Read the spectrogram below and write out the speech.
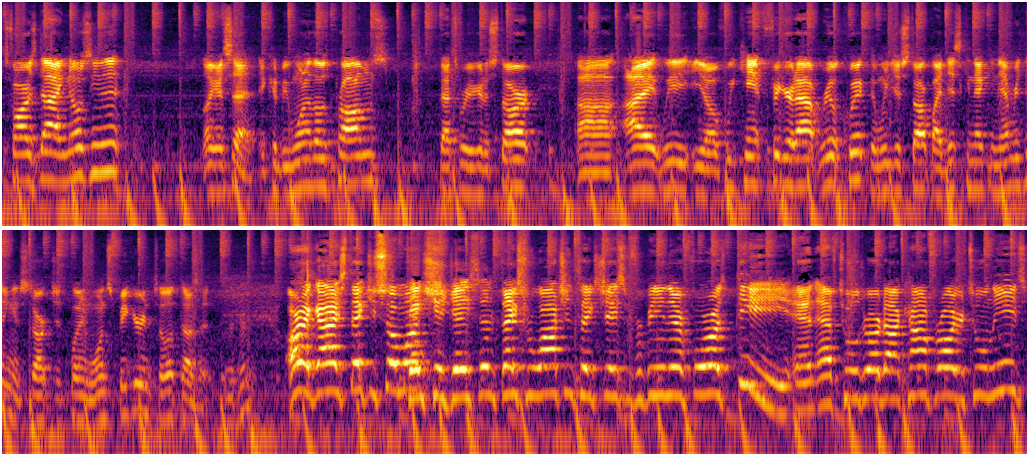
As far as diagnosing it, like I said, it could be one of those problems. That's where you're going to start. Uh, I we you know if we can't figure it out real quick, then we just start by disconnecting everything and start just playing one speaker until it does it. All right, guys. Thank you so much. Thank you, Jason. Thanks for watching. Thanks, Jason, for being there for us. D and FToolDrawer.com for all your tool needs.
